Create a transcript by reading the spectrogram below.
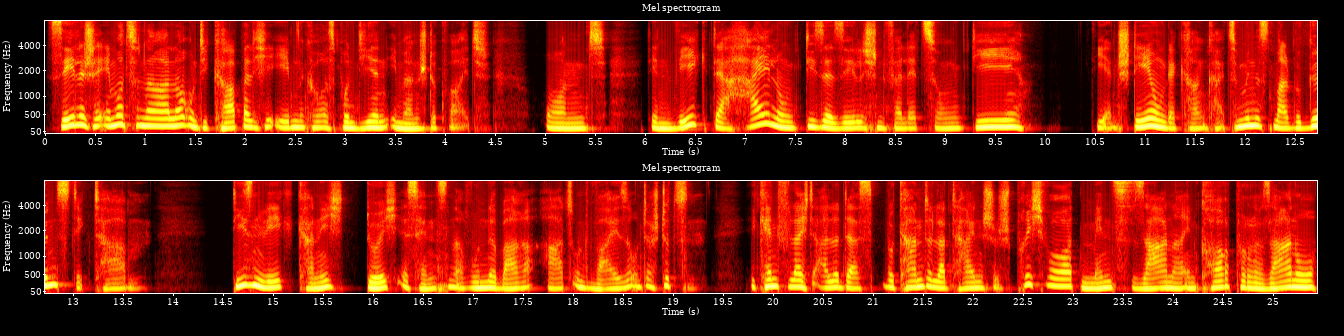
seelische, emotionale und die körperliche Ebene korrespondieren immer ein Stück weit. Und den Weg der Heilung dieser seelischen Verletzungen, die die Entstehung der Krankheit zumindest mal begünstigt haben, diesen Weg kann ich durch Essenzen auf wunderbare Art und Weise unterstützen. Ihr kennt vielleicht alle das bekannte lateinische Sprichwort mens sana in corpore sano,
